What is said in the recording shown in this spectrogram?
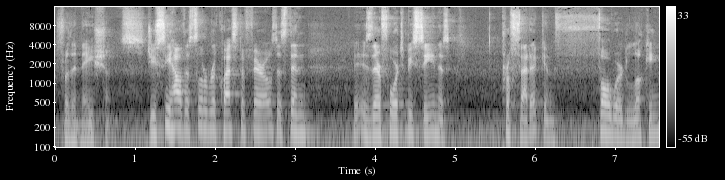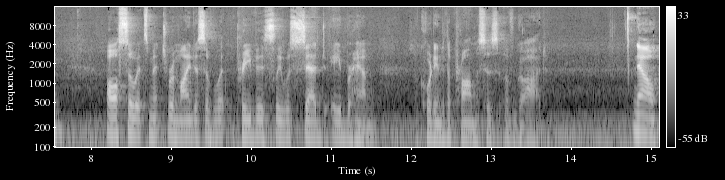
for the nations. Do you see how this little request of Pharaoh's is then is therefore to be seen as prophetic and forward looking? Also, it's meant to remind us of what previously was said to Abraham according to the promises of God. Now,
